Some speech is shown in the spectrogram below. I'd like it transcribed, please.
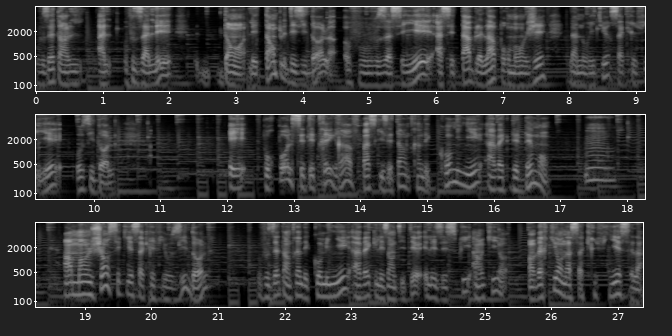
vous, êtes vous allez dans les temples des idoles, vous vous asseyez à ces tables-là pour manger la nourriture sacrifiée aux idoles. Et pour Paul, c'était très grave parce qu'ils étaient en train de communier avec des démons. Hmm. En mangeant ce qui est sacrifié aux idoles, vous êtes en train de communier avec les entités et les esprits en qui, envers qui on a sacrifié cela,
